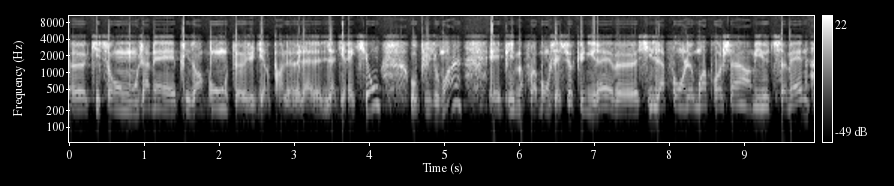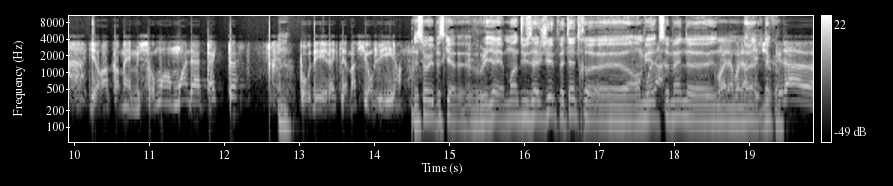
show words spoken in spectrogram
euh, qui sont jamais prises en compte, je veux dire, par la, direction, ou plus ou moins. Et puis, ma foi, bon, c'est sûr qu'une grève, euh, s'ils la font le mois prochain, en milieu de semaine, il y aura quand même sûrement moins d'impact pour des réclamations, je veux dire. Bien sûr, oui, parce que euh, vous voulez dire, il y a moins d'usagers peut-être euh, en milieu Voilà. de semaine. euh, Voilà, voilà. voilà, c'est que là, euh,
